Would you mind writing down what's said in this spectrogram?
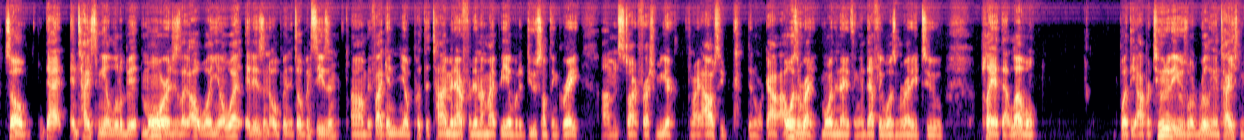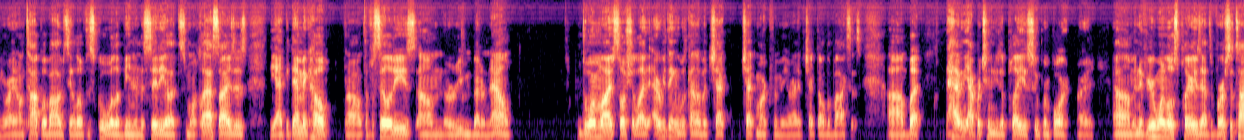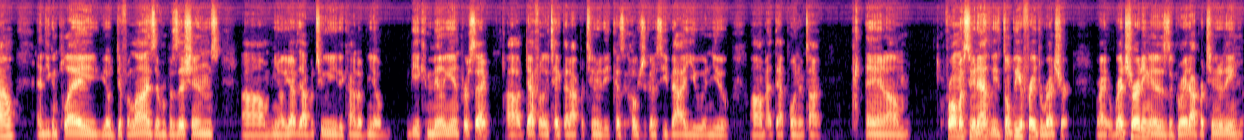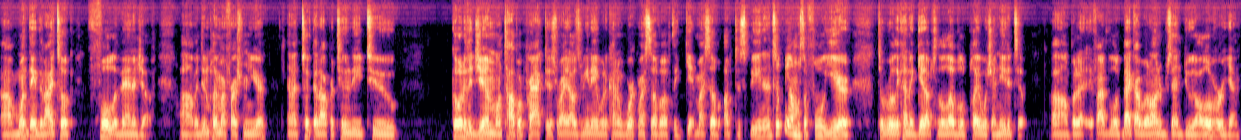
So that enticed me a little bit more. Just like, oh well, you know what? It is an open, it's open season. Um, if I can, you know, put the time and effort in, I might be able to do something great um, and start freshman year. Right? Obviously, didn't work out. I wasn't ready more than anything, and definitely wasn't ready to play at that level but the opportunity was what really enticed me, right? On top of obviously, I love the school, I love being in the city, I like the small class sizes, the academic help, uh, the facilities, um, or even better now, dorm life, social life, everything was kind of a check check mark for me, right? Checked all the boxes. Um, but having the opportunity to play is super important, right? Um, and if you're one of those players that's versatile and you can play, you know, different lines, different positions, um, you know, you have the opportunity to kind of, you know, be a chameleon per se uh, definitely take that opportunity because the coach is going to see value in you um, at that point in time. And um, for all my student athletes, don't be afraid to redshirt. Right, redshirting is a great opportunity. Um, one thing that I took full advantage of. Um, I didn't play my freshman year, and I took that opportunity to go to the gym on top of practice. Right, I was being able to kind of work myself up to get myself up to speed, and it took me almost a full year to really kind of get up to the level of play which I needed to. Uh, but if I have to look back, I would 100% do it all over again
